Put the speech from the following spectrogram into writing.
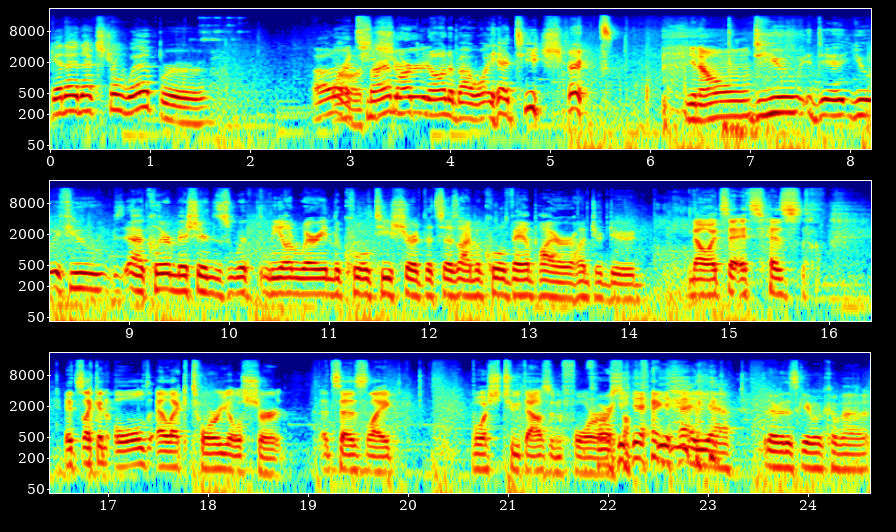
Get an extra whip or. I don't Or a know. Sorry, I'm harping on about what. Yeah, t-shirts. You know, Do you do you if you uh, clear missions with Leon wearing the cool T-shirt that says "I'm a cool vampire hunter dude"? no, it's it says it's like an old electoral shirt that says like Bush 2004 or something. yeah, yeah, yeah. Whenever this game will come out.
